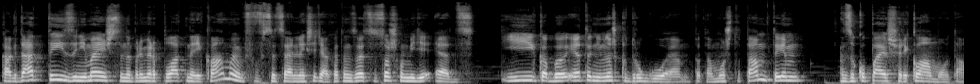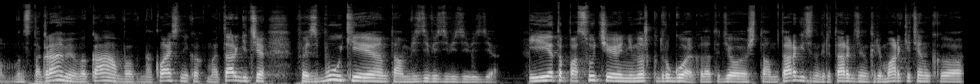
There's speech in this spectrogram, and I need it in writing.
Когда ты занимаешься, например, платной рекламой в социальных сетях, это называется social media ads. И как бы это немножко другое, потому что там ты закупаешь рекламу там в Инстаграме, ВК, в Одноклассниках, в Майтаргете, в Фейсбуке, там везде, везде, везде, везде. И это, по сути, немножко другое, когда ты делаешь там таргетинг, ретаргетинг, ремаркетинг, э,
